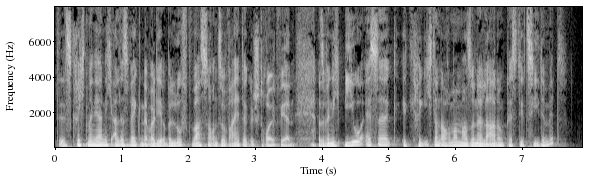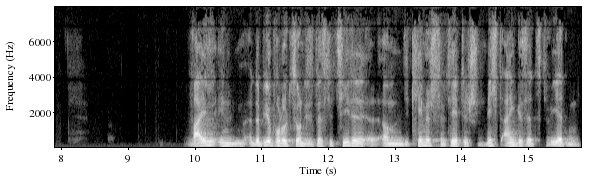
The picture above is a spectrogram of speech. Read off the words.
das kriegt man ja nicht alles weg, ne, weil die über Luft, Wasser und so weiter gestreut werden. Also wenn ich Bio esse, kriege ich dann auch immer mal so eine Ladung Pestizide mit? Weil in der Bioproduktion diese Pestizide, ähm, die chemisch-synthetischen, nicht eingesetzt werden,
